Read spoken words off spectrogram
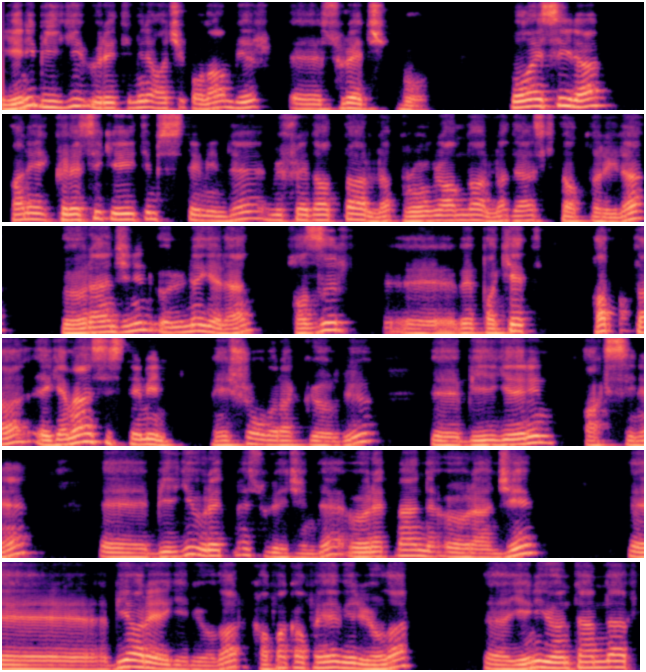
yeni bilgi üretimine açık olan bir e, süreç bu. Dolayısıyla hani klasik eğitim sisteminde müfredatlarla, programlarla, ders kitaplarıyla öğrencinin önüne gelen hazır e, ve paket hatta egemen sistemin meşru olarak gördüğü e, bilgilerin aksine e, bilgi üretme sürecinde öğretmenle öğrenci e, bir araya geliyorlar, kafa kafaya veriyorlar e, yeni yöntemler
